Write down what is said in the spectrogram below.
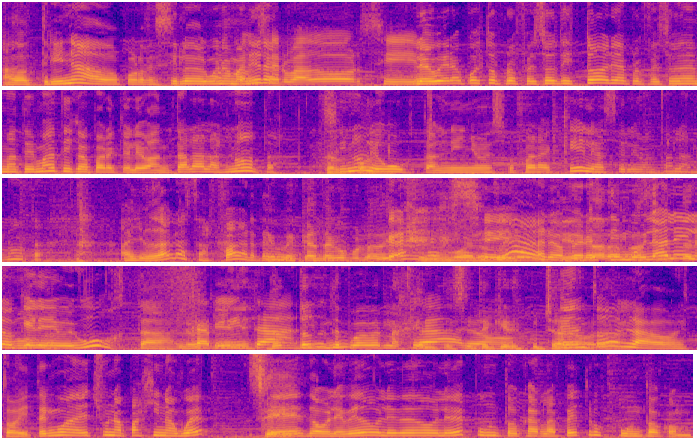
adoctrinado, por decirlo de alguna manera? Conservador, sí. Le hubiera puesto profesor de historia, profesor de matemática para que levantara las notas. Tal si no cual. le gusta al niño eso, ¿para qué le hace levantar las notas? Ayudarla a zafar. de Ay, me encanta cómo lo dice. me muero, Sí. Claro, pero estimularle lo que le gusta. lo que Carlita, le- ¿Dó- ¿Dónde te puede ver la gente si te quiere escuchar en ahora? todos lados estoy. Tengo de hecho una página web Sí. que es www.carlapetrus.com.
